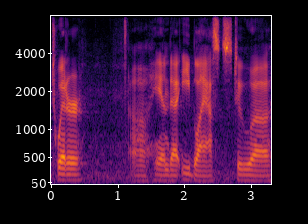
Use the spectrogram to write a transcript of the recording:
Twitter, and uh, e-blasts to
